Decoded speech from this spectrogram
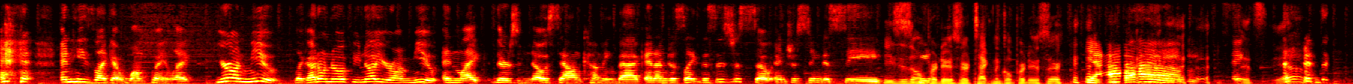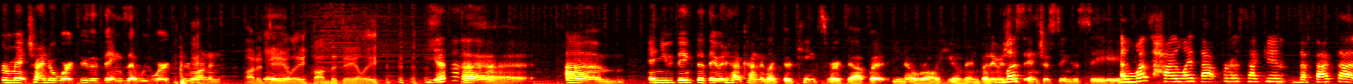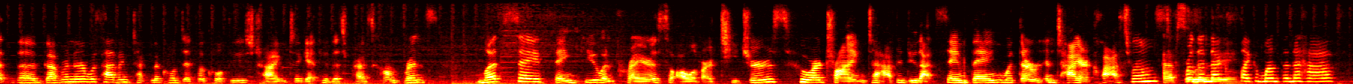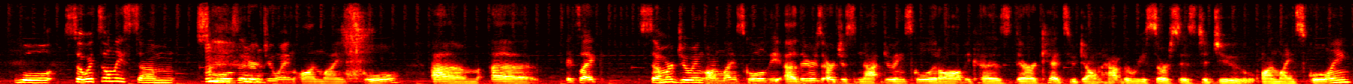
and he's like at one point like you're on mute like i don't know if you know you're on mute and like there's no sound coming back and i'm just like this is just so interesting to see He's his own He- producer, technical producer. yeah. Right. it's yeah, the government trying to work through the things that we work through on a on a Daily. daily, on the daily. yeah um and you think that they would have kind of like their kinks worked out but you know we're all human but it was just Let's- interesting to see And let's highlight that for a second. The fact that the governor was having technical difficulties trying to get through this press conference. Let's say thank you and prayers to all of our teachers who are trying to have to do that same thing with their entire classrooms for the next like month and a half. Well, so it's only some schools that are doing online school. Um, uh, it's like some are doing online school, the others are just not doing school at all because there are kids who don't have the resources to do online schooling.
